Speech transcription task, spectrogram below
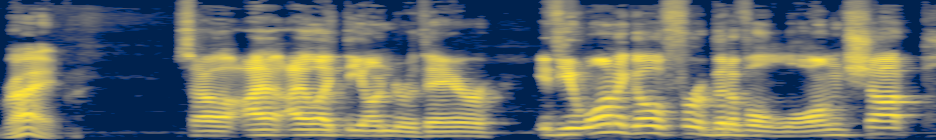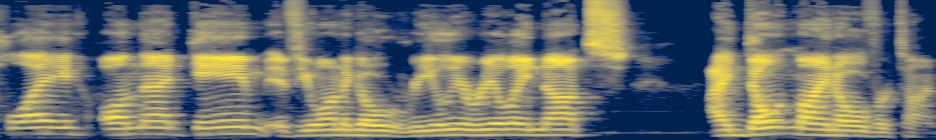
right? so I, I like the under there. If you want to go for a bit of a long shot play on that game, if you want to go really, really nuts, I don't mind overtime.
